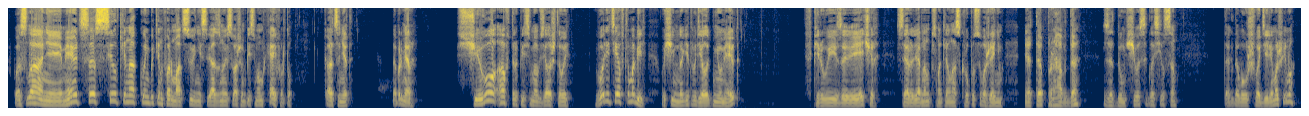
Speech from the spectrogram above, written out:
В послании имеются ссылки на какую-нибудь информацию, не связанную с вашим письмом Хейфорту? Кажется, нет. Например, с чего автор письма взял, что вы водите автомобиль? Очень многие этого делать не умеют. Впервые за вечер сэр Вернон посмотрел на Скрупа с уважением. — Это правда? — задумчиво согласился он. — Тогда вы уж водили машину? —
